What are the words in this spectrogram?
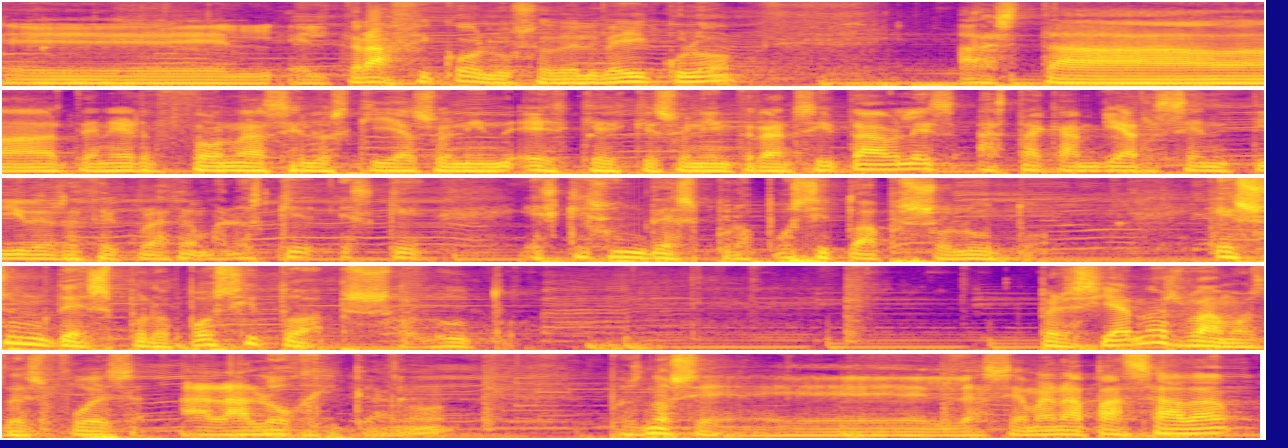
eh, el, tráfico, el uso del vehículo, hasta tener zonas en las que ya son, que, son intransitables, hasta cambiar sentidos de circulación. Bueno, es que, es, que, es que es un despropósito absoluto. Es un despropósito absoluto. Pero si ya nos vamos después a la lógica, ¿no? Pues no sé, eh, la semana pasada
